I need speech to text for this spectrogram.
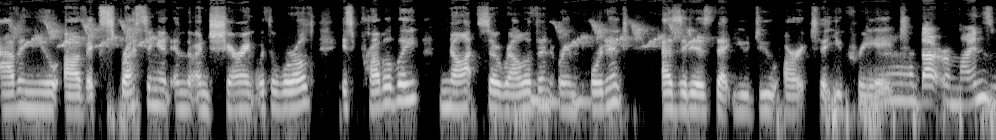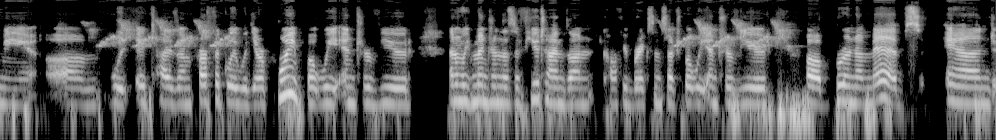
avenue of expressing it the, and sharing it with the world is probably not so relevant or important as it is that you do art, that you create. Yeah, that reminds me, um, it ties in perfectly with your point, but we interviewed, and we've mentioned this a few times on coffee breaks and such, but we interviewed uh, Bruna Mebs, and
